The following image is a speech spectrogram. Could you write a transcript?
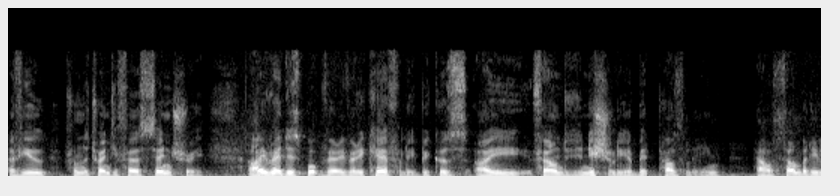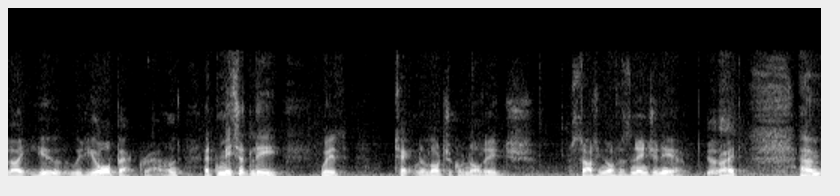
a view from the 21st century. I read this book very, very carefully because I found it initially a bit puzzling how somebody like you, with your background, admittedly with technological knowledge, starting off as an engineer, yes. right? Um,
